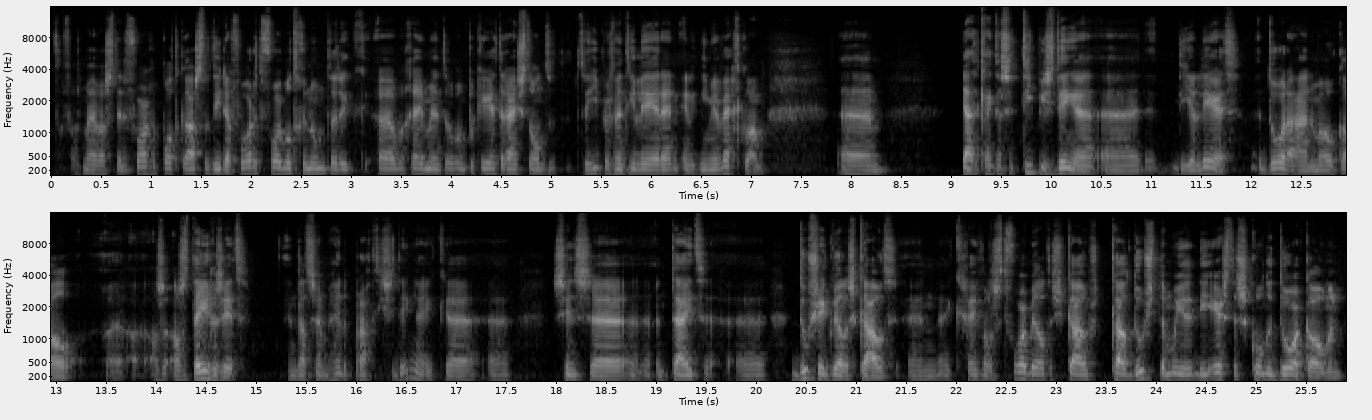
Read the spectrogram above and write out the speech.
Volgens mij was het in de vorige podcast of die daarvoor het voorbeeld genoemd dat ik op een gegeven moment op een parkeerterrein stond te hyperventileren en, en ik niet meer wegkwam. Um, ja, kijk, dat zijn typisch dingen uh, die je leert. Doorademen ook al uh, als, als het tegen zit. En dat zijn hele praktische dingen. Ik, uh, sinds een tijd douche ik wel eens koud. En ik geef wel eens het voorbeeld, als je koud, koud doucht, dan moet je die eerste seconde doorkomen.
